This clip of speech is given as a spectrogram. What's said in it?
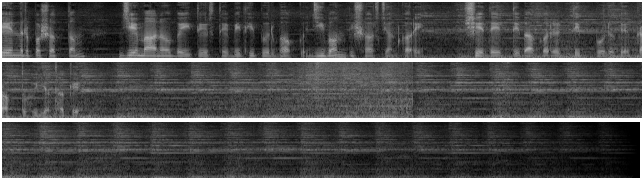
হে নৃপসত্তম যে মানব এই তীর্থে বিধিপূর্বক জীবন বিসর্জন করে, সে দেব দিবাকরের দিব্যলোকে প্রাপ্ত হইয়া থাকে।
